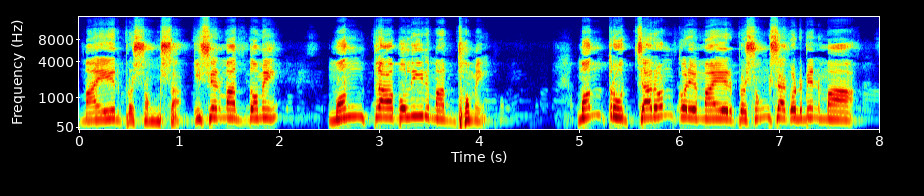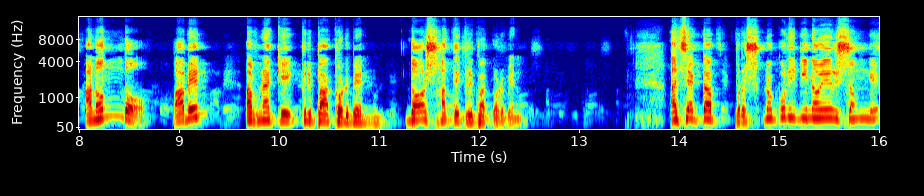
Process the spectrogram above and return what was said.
মায়ের প্রশংসা। কিসের মাধ্যমে? মন্ত্রাবলীর মাধ্যমে। মন্ত্র উচ্চারণ করে মায়ের প্রশংসা করবেন। মা আনন্দ পাবেন, আপনাকে কৃপা করবেন। দশ হাতে কৃপা করবেন। আচ্ছা একটা প্রশ্ন করি বিনয়ের সঙ্গে।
